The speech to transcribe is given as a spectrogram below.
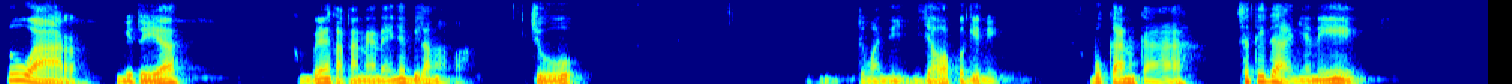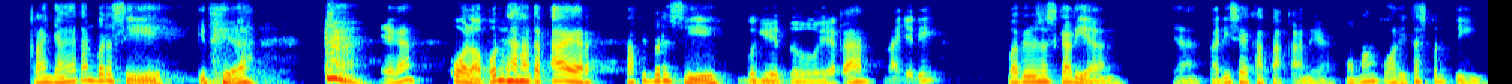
keluar gitu ya. Kemudian kata neneknya bilang apa? Cu, cuma dijawab begini. Bukankah setidaknya nih keranjangnya kan bersih gitu ya. ya kan? Walaupun nggak angkat air, tapi bersih begitu ya kan. Nah jadi Bapak Ibu sekalian, ya tadi saya katakan ya, memang kualitas penting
